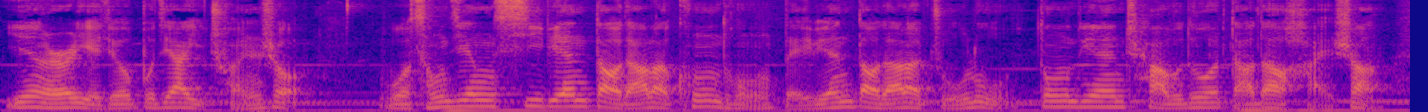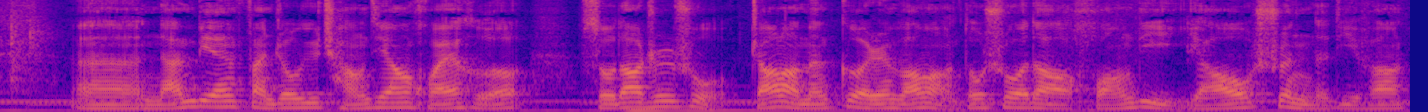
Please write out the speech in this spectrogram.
因而也就不加以传授。我曾经西边到达了崆峒，北边到达了逐鹿，东边差不多达到海上，呃，南边泛舟于长江、淮河。所到之处，长老们个人往往都说到皇帝尧舜的地方，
